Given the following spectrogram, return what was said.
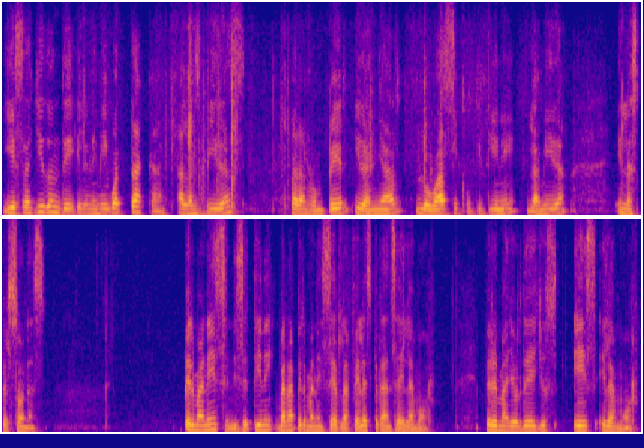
Y es allí donde el enemigo ataca a las vidas para romper y dañar lo básico que tiene la vida en las personas permanecen, dice, tienen, van a permanecer la fe, la esperanza y el amor, pero el mayor de ellos es el amor.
